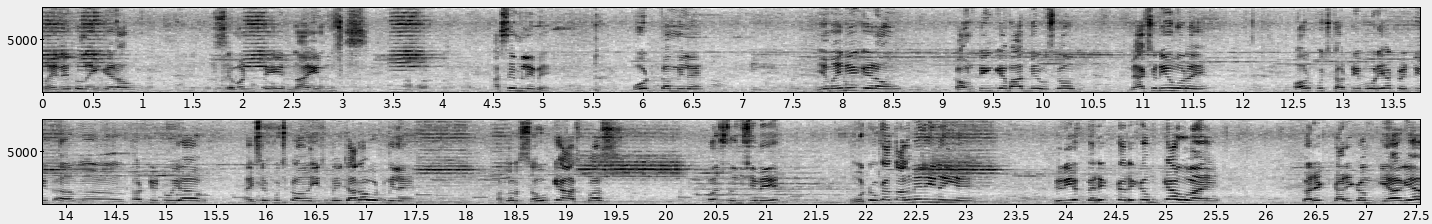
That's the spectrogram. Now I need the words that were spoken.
मैंने तो नहीं कह रहा हूँ। सेवेंटी नाइन असेंबली में वोट कम मिले? ये मैं नहीं कह रहा हूँ। काउंटिंग के बाद में उसको मैच नहीं हो रहे। और कुछ थर्टी फोर या ट्वेंटी थर्टी टू या ऐसे कुछ इसमें ज़्यादा वोट मिले। मतलब सौ के आसपास कॉन्स्टिट्यूंसी में वोटों का तालमेल ही नहीं है। फिर ये करेक्ट कार्यक्रम क्या हुआ है? करेक्ट कार्यक्रम किया गया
